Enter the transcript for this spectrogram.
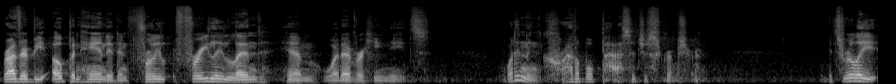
Rather, be open handed and free, freely lend him whatever he needs. What an incredible passage of Scripture. It's really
